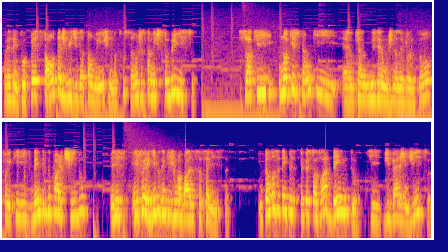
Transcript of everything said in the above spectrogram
Por exemplo, o PSOL está dividido atualmente numa discussão justamente sobre isso. Só que uma questão que é, o que a Luiz Erundina levantou foi que dentro do partido ele, ele foi erguido dentro de uma base socialista. Então você tem, tem pessoas lá dentro que divergem disso,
